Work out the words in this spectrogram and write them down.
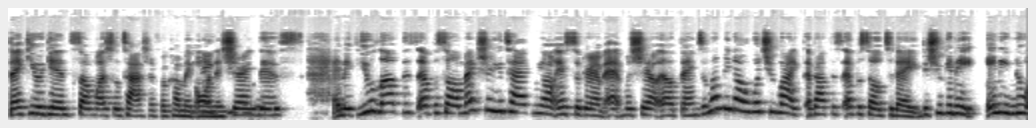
thank you again so much, Latasha, for coming on and sharing this. And if you love this episode, make sure you tag me on Instagram at Michelle L. Thames and let me know what you liked about this episode today. Did you get any, any new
